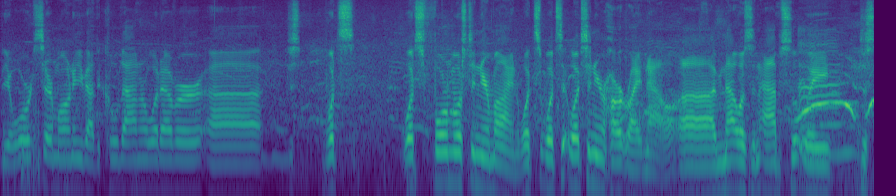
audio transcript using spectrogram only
the award ceremony, you've had the cool down or whatever. Uh, just what's what's foremost in your mind? What's what's what's in your heart right now? Uh, I mean, that was an absolutely just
